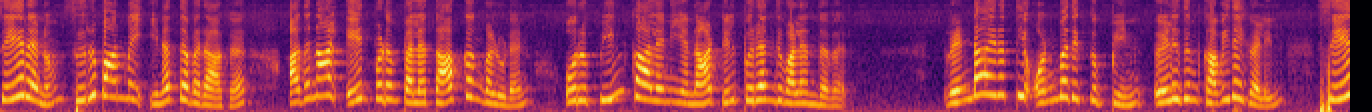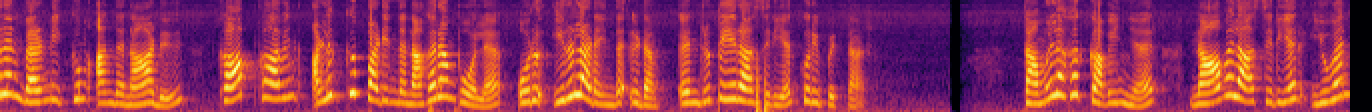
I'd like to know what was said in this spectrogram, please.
சேரனும் சிறுபான்மை இனத்தவராக அதனால் ஏற்படும் பல தாக்கங்களுடன் ஒரு பின் காலனிய நாட்டில் பிறந்து வளர்ந்தவர். ரெண்டாயிரத்தி ஒன்பதுக்கு பின் எழுதும் கவிதைகளில் சேரன் வர்ணிக்கும் அந்த நாடு காப்காவின் அழுக்கு படிந்த நகரம் போல ஒரு இருளடைந்த இடம் என்று பேராசிரியர் குறிப்பிட்டார். தமிழக கவிஞர் நாவலாசிரியர் யுவன்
